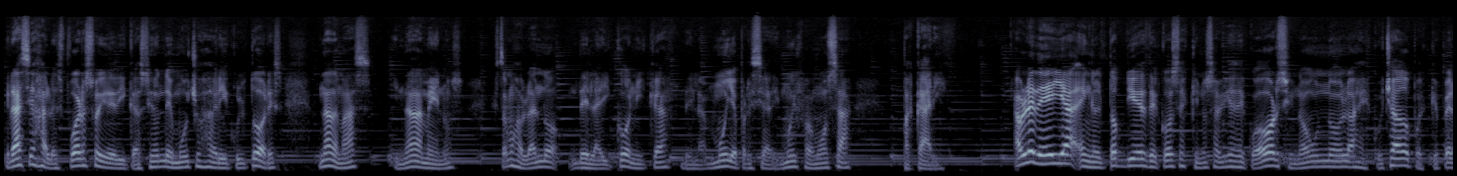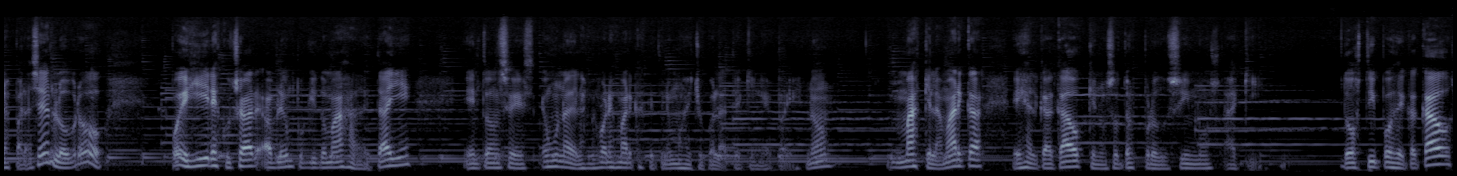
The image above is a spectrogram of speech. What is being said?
gracias al esfuerzo y dedicación de muchos agricultores, nada más y nada menos. Estamos hablando de la icónica, de la muy apreciada y muy famosa Pacari. Hablé de ella en el top 10 de cosas que no sabías de Ecuador. Si no aún no lo has escuchado, pues ¿qué esperas para hacerlo, bro? Puedes ir a escuchar, hablé un poquito más a detalle. Entonces, es una de las mejores marcas que tenemos de chocolate aquí en el país, ¿no? Más que la marca, es el cacao que nosotros producimos aquí. Dos tipos de cacao,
